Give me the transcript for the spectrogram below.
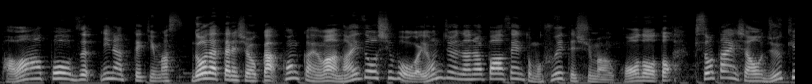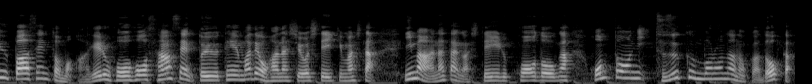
パワーポーズになってきます。どうだったでしょうか？今回は内臓脂肪が47%も増えてしまう行動と基礎代謝を19%も上げる方法3選というテーマでお話をしていきました。今あなたがしている行動が本当に続くものなのかどうか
